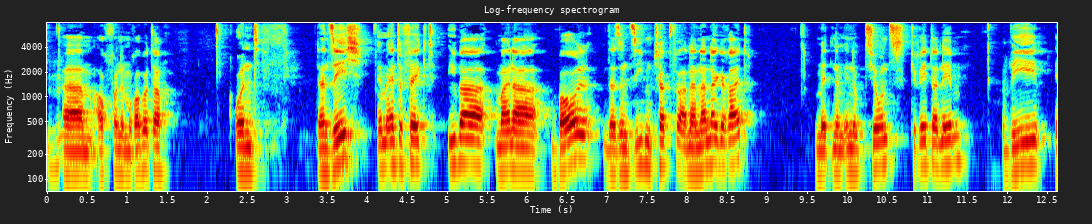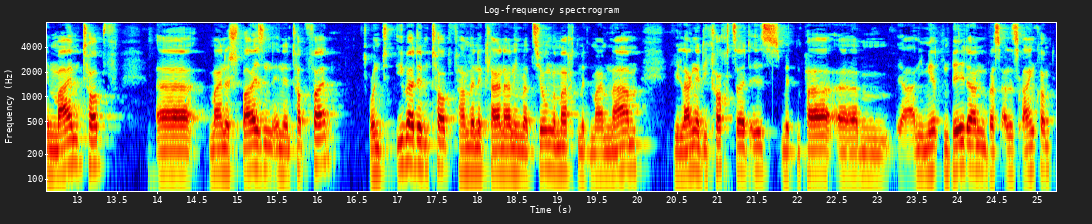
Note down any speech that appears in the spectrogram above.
mhm. ähm, auch von dem Roboter. Und dann sehe ich im Endeffekt über meiner Bowl, da sind sieben Töpfe aneinandergereiht mit einem Induktionsgerät daneben, wie in meinem Topf äh, meine Speisen in den Topf fallen. Und über dem Topf haben wir eine kleine Animation gemacht mit meinem Namen, wie lange die Kochzeit ist, mit ein paar ähm, ja, animierten Bildern, was alles reinkommt.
